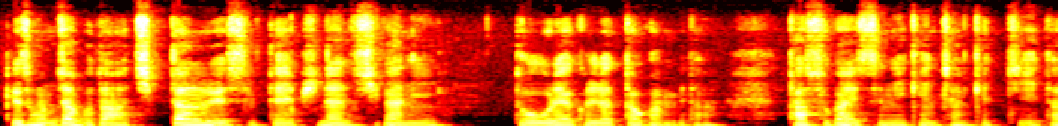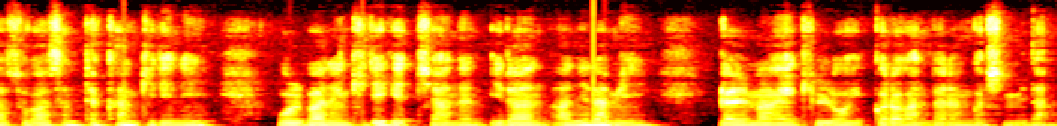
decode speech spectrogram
그래서 혼자보다 집단으로 있을 때 피난 시간이 더 오래 걸렸다고 합니다. 다수가 있으니 괜찮겠지. 다수가 선택한 길이니 올바른 길이겠지 하는 이러한 안일함이 멸망의 길로 이끌어 간다는 것입니다.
